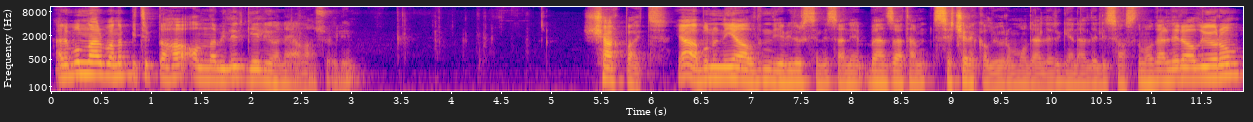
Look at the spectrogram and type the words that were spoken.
Hani bunlar bana bir tık daha alınabilir geliyor ne yalan söyleyeyim. Sharkbite. Ya bunu niye aldın diyebilirsiniz. Hani ben zaten seçerek alıyorum modelleri. Genelde lisanslı modelleri alıyorum.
